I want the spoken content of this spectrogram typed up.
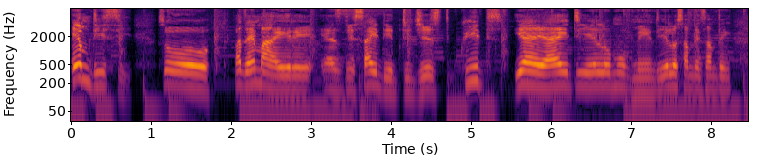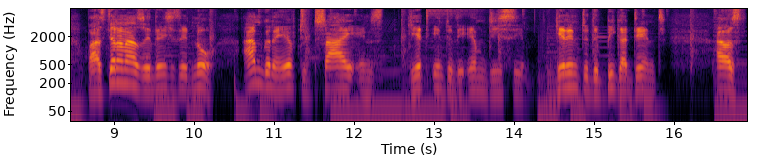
MDC. So Fadzai Mahere has decided to just quit yeah, yeah, yellow movement, yellow something something. But and then she said, No, I'm gonna have to try and get into the MDC, get into the bigger tent. I was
